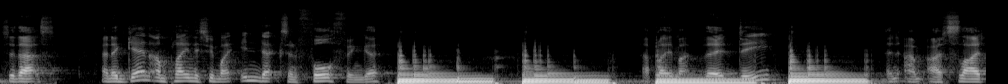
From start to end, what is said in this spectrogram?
So that's, and again, I'm playing this with my index and fourth finger. I play my, the D, and I, I slide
